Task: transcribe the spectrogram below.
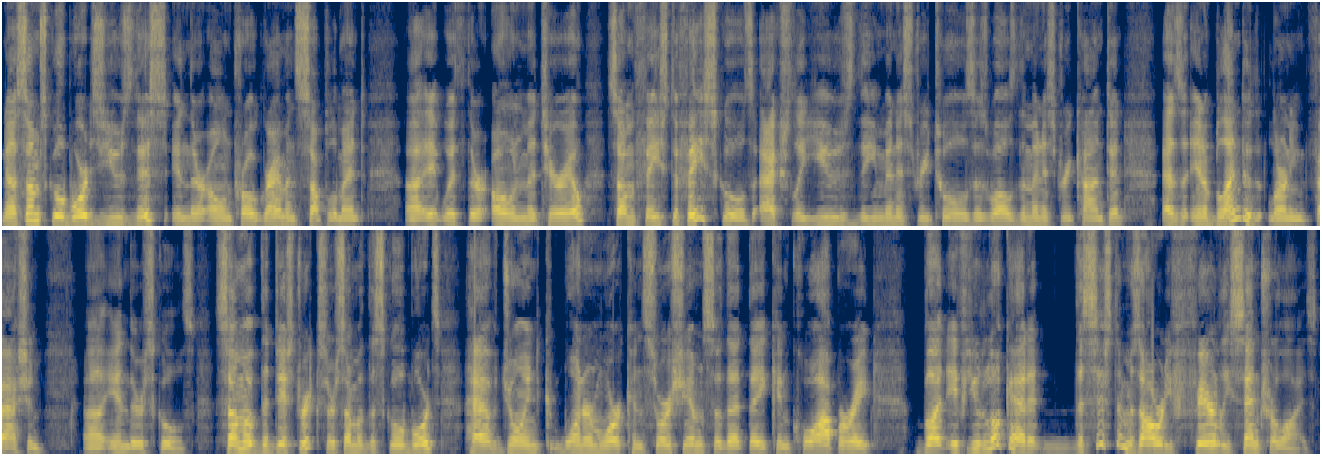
Now some school boards use this in their own program and supplement uh, it with their own material. Some face to face schools actually use the ministry tools as well as the ministry content as in a blended learning fashion. Uh, in their schools. Some of the districts or some of the school boards have joined one or more consortiums so that they can cooperate. But if you look at it, the system is already fairly centralized.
